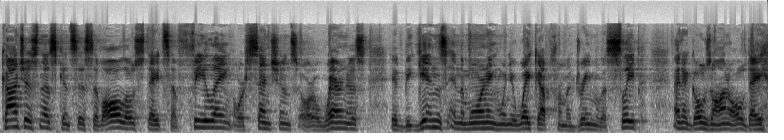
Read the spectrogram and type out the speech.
Consciousness consists of all those states of feeling or sentience or awareness. It begins in the morning when you wake up from a dreamless sleep, and it goes on all day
